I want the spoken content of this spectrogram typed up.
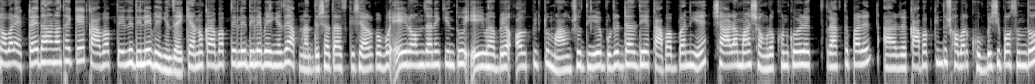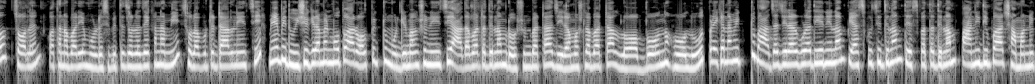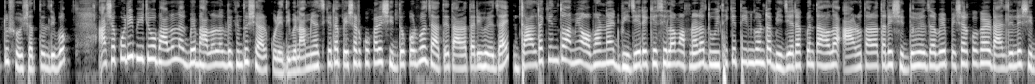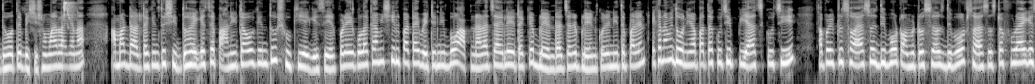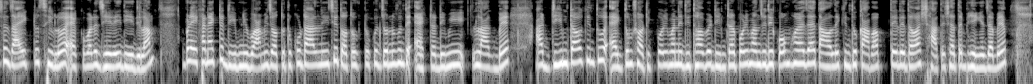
সবার একটাই ধারণা থাকে, কাবাব তেলে দিলেই ভেঙে যায়। কেন কাবাব তেলে দিলে ভেঙে যায়? আপনাদের সাথে আজকে শেয়ার করব। এই রমজানে কিন্তু এইভাবে অল্প একটু মাংস দিয়ে, বুটের ডাল দিয়ে কাবাব বানিয়ে সারা মাস সংরক্ষণ করে রাখতে পারেন। আর কাবাব কিন্তু সবার খুব বেশি পছন্দ। চলেন, কথা না বাড়িয়ে মূল রেসিপিতে চলে যাই। এখানে আমি ছোলা বুটের ডাল নিয়েছি। মেবি দুইশো গ্রামের মতো আর অল্প একটু মুরগির মাংস নিয়েছি। আদা বাটা দিলাম, রসুন বাটা, জিরা মশলা বাটা, লবণ, হলুদ। এখানে আমি একটু ভাজা জিরার গুঁড়া দিয়ে নিলাম, পেঁয়াজ কুচি দিলাম, তেজপাতা দিলাম পানি দিব আর সামান্য একটু সরিষার তেল দিব। আশা করি ভিডিও ভালো লাগবে, ভালো লাগলে কিন্তু শেয়ার করে দিবেন। আমি আজকে এটা প্রেশার কুকারে সিদ্ধ করব যাতে তাড়াতাড়ি হয়ে যায়। ডালটা কিন্তু আমি ওভারনাইট ভিজিয়ে রেখেছিলাম। আপনারা দুই থেকে তিন ঘণ্টা ভিজিয়ে রাখবেন তাহলে আরও তাড়াতাড়ি সিদ্ধ হয়ে যাবে। প্রেশার কুকারে ডাল দিলে সিদ্ধ হতে বেশি সময় লাগে না। আমার ডালটা কিন্তু সিদ্ধ হয়ে গেছে, পানিটাও কিন্তু শুকিয়ে গেছে। এরপরে এগুলাকে আমি শিলপাটায় বেটে নিব। আপনারা চাইলে এটাকে ব্লেন্ডার জারে ব্লেন্ড করে নিতে পারেন। এখানে আমি ধনিয়া পাতা কুচি, পেঁয়াজ কুচি, তারপর একটু সয়া সস দিব, টমেটো সস দিব, সয়া সসটা ফুরাই গেছে, যাই একটু ছিল, একবারে ঝেড়েই দিয়ে দিলাম। তারপরে এখানে একটা ডিম নিব। আমি যতটুকু ডাল নিয়েছি, ততটুকুর জন্য কিন্তু একটা ডিমই লাগবে। আর ডিমটাও কিন্তু একদম সঠিক পরিমাণে দিতে হবে। ডিমটার পরিমাণ যদি কম হয়ে যায়, তাহলে কিন্তু কাবাব তেলে দেওয়ার সাথে সাথে ভেঙে যাবে।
